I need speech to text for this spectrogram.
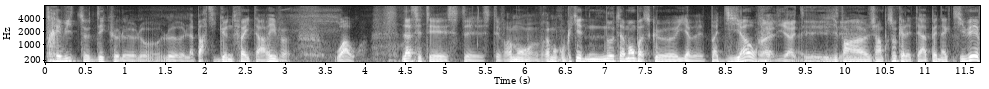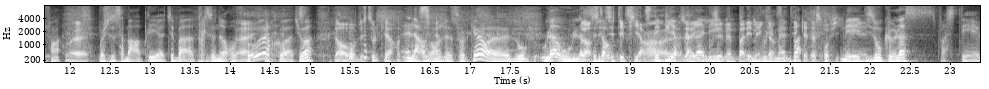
très vite dès que le, la partie gunfight arrive waouh là c'était vraiment vraiment compliqué notamment parce que il y avait pas d'IA en Ouais, fait l'IA enfin, j'ai l'impression qu'elle était à peine activée enfin Ouais. moi ça m'a rappelé tu sais bah Prisoner of Ouais. Power quoi tu vois La revanche des stalkers. et la revanche de Stalker, euh, donc là où c'était- pire. C'était hein. pire parce là, que là ils bougeaient les- même pas les mecs. hein, C'était catastrophique. Mais, disons que là, c'était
